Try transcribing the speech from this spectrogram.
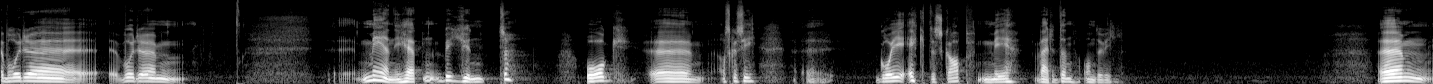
hvor, eh, hvor eh, menigheten begynte å eh, Hva skal jeg si Gå i ekteskap med verden, om du vil. Um,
